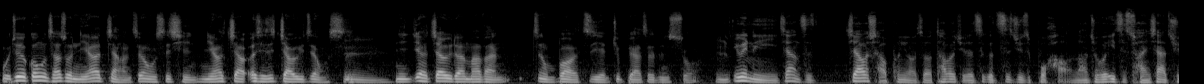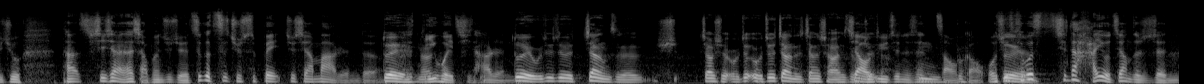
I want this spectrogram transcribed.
我觉得公共场所你要讲这种事情，你要教，而且是教育这种事，你要教育的麻烦这种不好的字眼就不要这边说。嗯，因为你这样子教小朋友之后，他会觉得这个字就是不好，然后就会一直传下去。就他接下来，他小朋友就觉得这个字就是被就是要骂人的，对，诋毁其他人。对，我就觉得这样子。教学，我就我就这样子教小孩子。教育真的是很糟糕。我觉得，不现在还有这样的人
